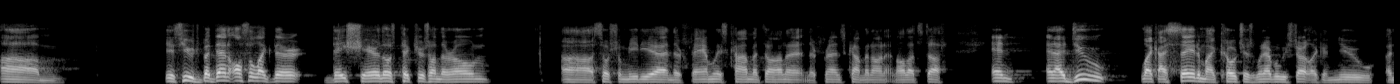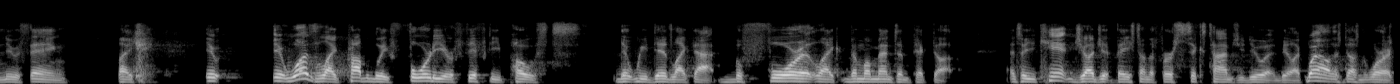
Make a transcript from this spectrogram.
Um, is huge. But then also like they're they share those pictures on their own uh, social media and their families comment on it and their friends comment on it and all that stuff. And and I do like I say to my coaches whenever we start like a new a new thing, like it it was like probably 40 or 50 posts that we did like that before it like the momentum picked up. And so you can't judge it based on the first six times you do it and be like, well, this doesn't work.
